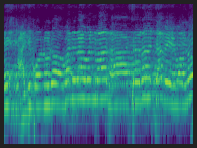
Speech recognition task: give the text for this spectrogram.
એ આજે રાવણ વનમાં રાસ રચાવે વાલો.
